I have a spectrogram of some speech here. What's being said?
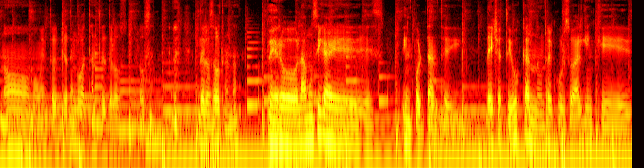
no momentos, yo tengo bastantes de los, de los de los otros, ¿no? Pero la música es, importante y de hecho estoy buscando un recurso, alguien que,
